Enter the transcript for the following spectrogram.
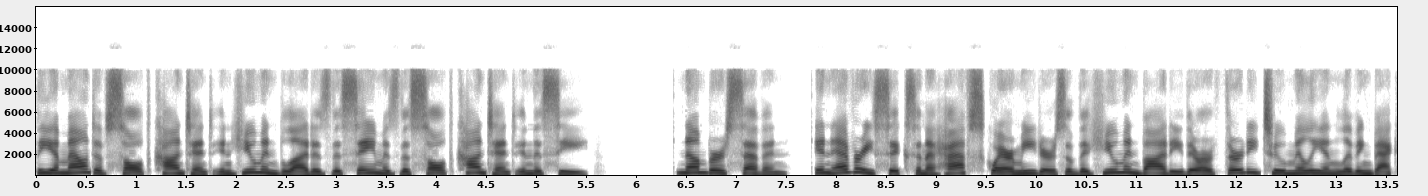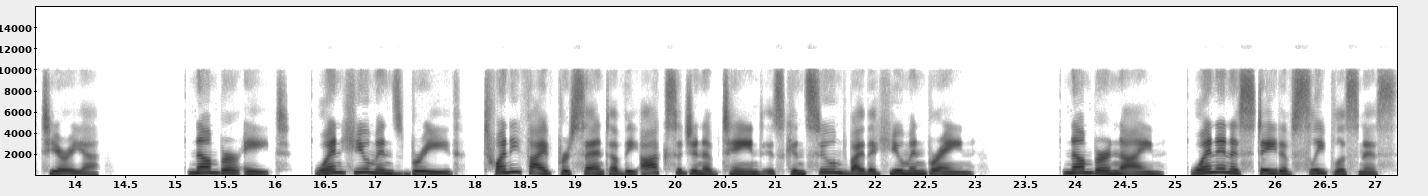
The amount of salt content in human blood is the same as the salt content in the sea. Number 7. In every six and a half square meters of the human body there are 32 million living bacteria. Number 8. When humans breathe, 25% of the oxygen obtained is consumed by the human brain. Number 9. When in a state of sleeplessness,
